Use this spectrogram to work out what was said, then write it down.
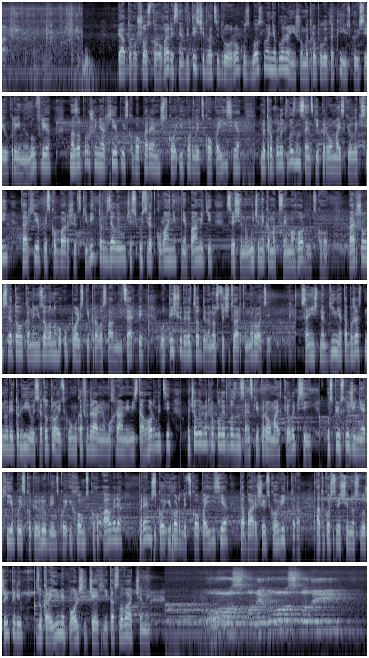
матушка. 5-6 вересня 2022 року з благословення блаженнішого митрополита Київської всієї України Онуфрія на запрошення архієпископа Перемшського і Горлицького Паїсія, митрополит Вознесенський Первомайський Олексій та архієпископ Баришевський Віктор взяли участь у святкуваннях Дня пам'яті священомученика Максима Горлицького, першого святого канонізованого у польській православній церкві у 1994 році. Всенічне бдіння та божественну літургію у Свято-Троїцькому кафедральному храмі міста Горлиці очолив митрополит Вознесенський Первомайський Олексій у співслужінні архієпископів Люблінського і Холмського Авеля, Перемського і Горлицького Паїсія та Баришівського Віктора, а також священнослужителів з України, Польщі, Чехії та Словаччини. Господи, Господи,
